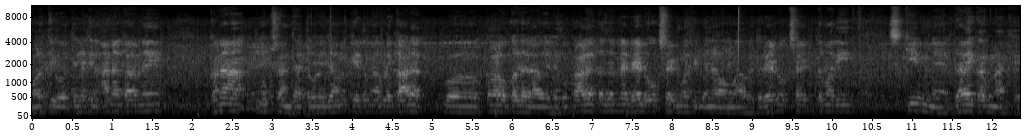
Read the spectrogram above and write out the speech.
મળતી હોતી નથી આના કારણે ઘણા નુકસાન થતા હોય. જેમ કે તમે આપણે કાળા કાળો કલર આવે છે, તો કાળા કલરને રેડ ઓક્સાઇડમાંથી બનાવવામાં આવે. તો રેડ ઓક્સાઇડ તમારી સ્કિનને ડ્રાય કરી નાખે.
